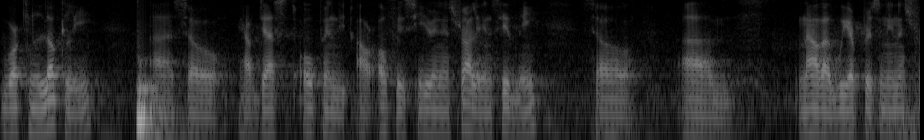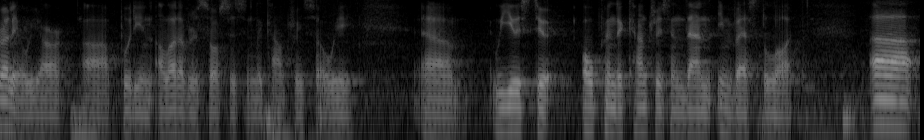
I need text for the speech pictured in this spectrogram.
working locally. Uh, so we have just opened our office here in Australia, in Sydney. So um, now that we are present in Australia, we are uh, putting a lot of resources in the country. So we, um, we used to open the countries and then invest a lot. Uh,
